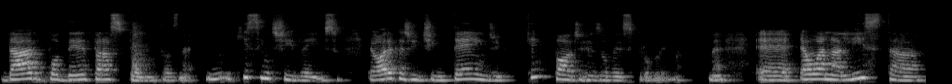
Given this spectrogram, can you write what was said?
dar poder para as pontas, né? Em que sentido é isso? É a hora que a gente entende quem pode resolver esse problema, né? É, é o analista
